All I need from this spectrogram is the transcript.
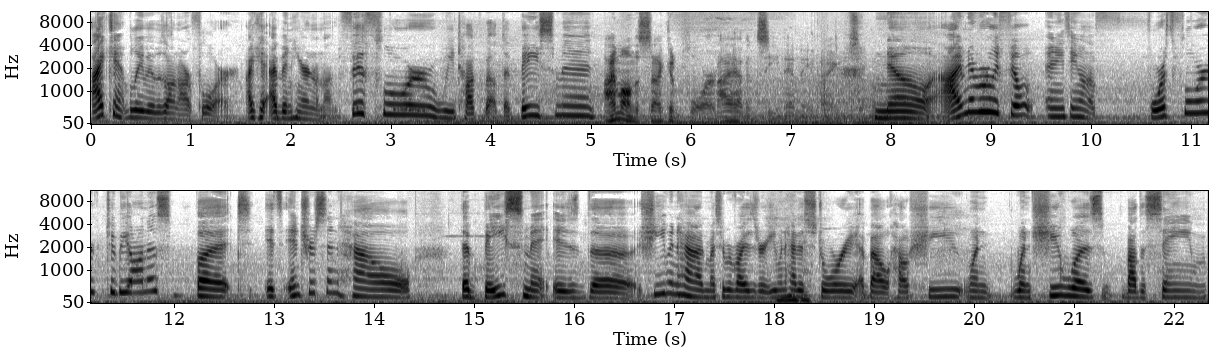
i can't believe it was on our floor I can, i've been hearing it on the fifth floor we talk about the basement I'm on the second floor and I haven't seen anything. So. no i've never really felt anything on the fourth floor to be honest but it's interesting how the basement is the she even had my supervisor even had a mm-hmm. story about how she when when she was about the same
